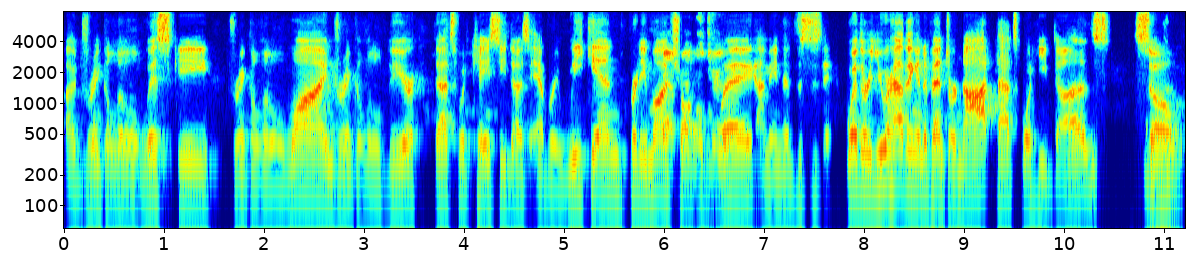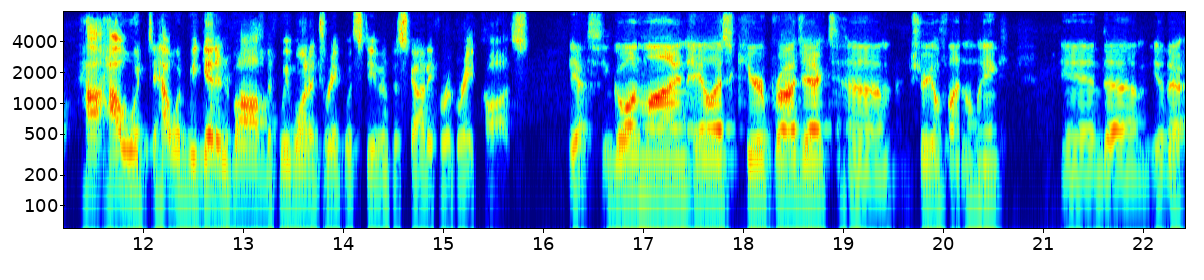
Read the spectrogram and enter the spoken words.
uh, drink a little whiskey, drink a little wine, drink a little beer. That's what Casey does every weekend, pretty much yeah, all the true. way. I mean, this is whether you're having an event or not. That's what he does. So mm-hmm. how, how would how would we get involved if we want to drink with Stephen Piscotty for a great cause? Yes, you can go online, ALS Cure Project. Um, I'm sure you'll find the link. And um, you know,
